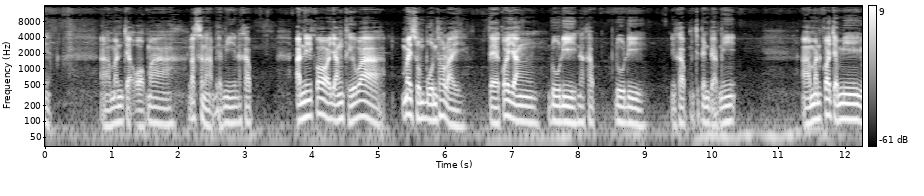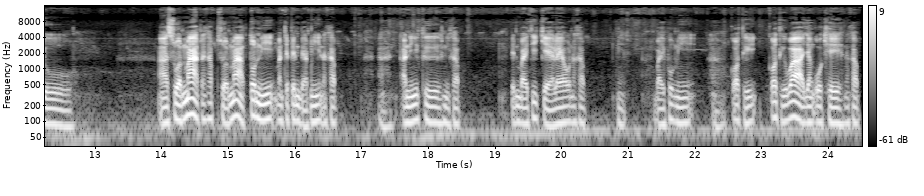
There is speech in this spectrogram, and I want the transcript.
เนี่ยอ่ามันจะออกมาลักษณะแบบนี้นะครับ อันนี้ก็ยังถือว่าไม่สมบูรณ์เท่าไหร่ แต่ก็ยังดูดีนะครับ ดูดีนี่ครับจะเป็นแบบนี้อ่ามันก็จะมีอยู่อ่าส่วนมากนะครับ ส่วนมากต้นนี้มันจะเป็นแบบนี้นะครับอ่าอันนี้คือนี่ครับเป็นใบที่แก่แล้วนะครับเนี่ยใบพวกนี้อ่าก็ถือก็ถือว่ายังโอเคนะครับ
